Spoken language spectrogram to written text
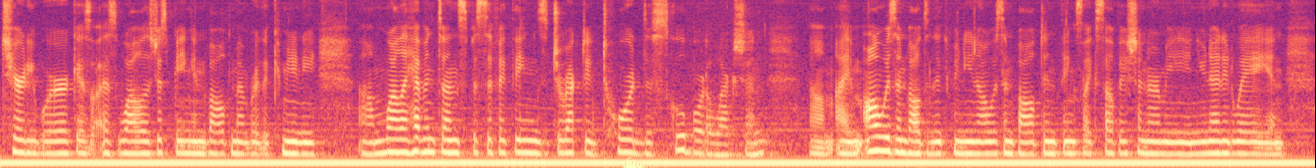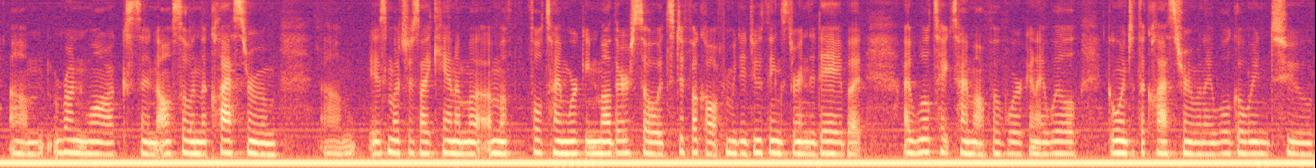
charity work as, as well as just being involved member of the community. Um, While I haven't done specific things directed toward the school board election, um, I'm always involved in the community and always involved in things like Salvation Army and United Way and um, run walks and also in the classroom um, as much as I can. I'm a, I'm a full-time working mother, so it's difficult for me to do things during the day, but I will take time off of work and I will go into the classroom and I will go into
